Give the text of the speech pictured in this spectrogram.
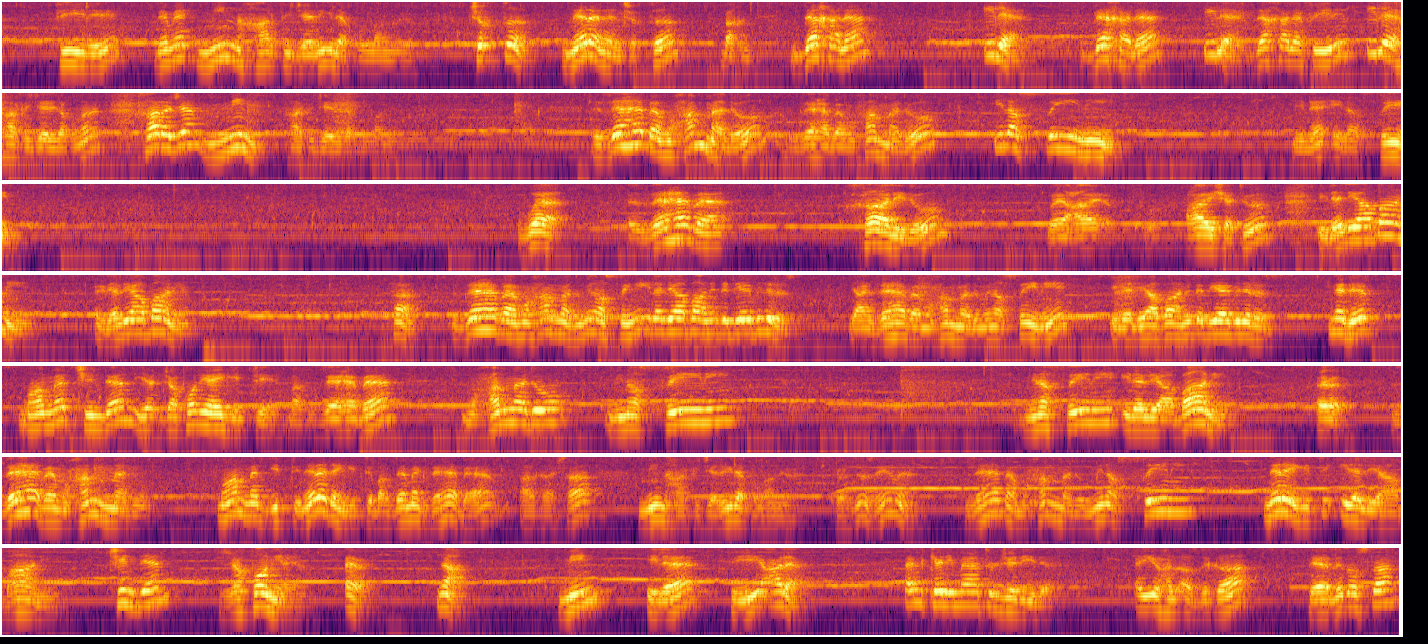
fiili demek min harfi ceriyle kullanılıyor. Çıktı. Nereden çıktı? Bakın. Dehale ile. Dehale ile dehale fiilin ile harfi ceriyle kullanılır. Haraca min harfi ceriyle kullanılır. Zehebe Muhammedu Zehebe Muhammedu ila sini yine ila sin ve zehebe Halidu ve Ayşetu ilel yabani ilel yabani ha zehebe Muhammedu minas-Sini ilel yabani de diyebiliriz. Yani zehebe Muhammedu minas-Sini ilel yabani de diyebiliriz. Nedir? Muhammed Çin'den Ya- Japonya'ya gitti. Bak zehebe Muhammedu minas-Sini minas-Sini ilel yabani. Evet. Zehebe Muhammedu. Muhammed gitti. Nereden gitti? Bak demek zehebe arkadaşlar min harfi ceriyle kullanıyor. Gördünüz değil mi? Zehebe Muhammedu minas-Sini nereye gitti? İlel yabani. Çin'den Japonya'ya. Evet. Na. Min ile fi ala. El kelimatul cedide. Eyyuhel azdika, değerli dostlar,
